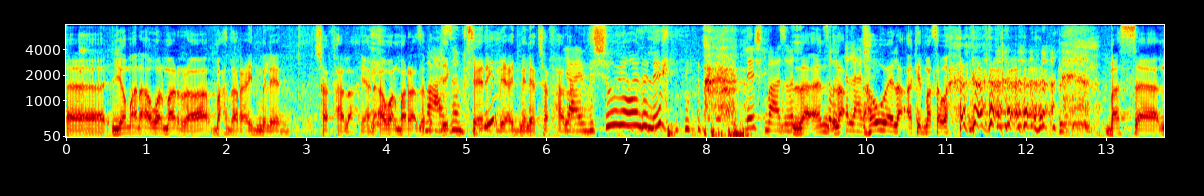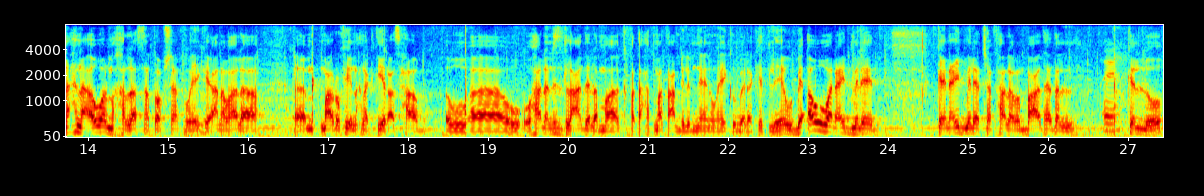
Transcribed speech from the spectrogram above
آه اليوم أنا أول مرة بحضر عيد ميلاد شيف هلا يعني أول مرة إذا بدك عزمتني؟ شارك بعيد ميلاد شيف هلا يعني بشو يا هلا ليه؟ ليش ما عزمتك؟ لأن لا؟ هو لا أكيد ما سوى بس آه، نحن أول ما خلصنا توب شيف وهيك أنا وهلا آه، معروفين نحن كثير أصحاب آه، وهلا نزلت لعندي لما فتحت مطعم بلبنان وهيك وباركت لي وباول عيد ميلاد كان عيد ميلاد شيف هلا من بعد هذا ال- إيه. كله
